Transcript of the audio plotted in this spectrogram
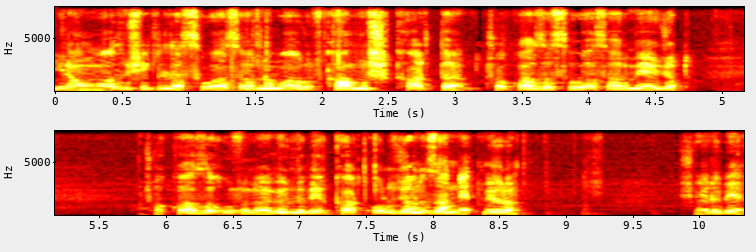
inanılmaz bir şekilde sıvı hasarına maruz kalmış. Kartta çok fazla sıvı hasarı mevcut. Çok fazla uzun ömürlü bir kart olacağını zannetmiyorum. Şöyle bir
